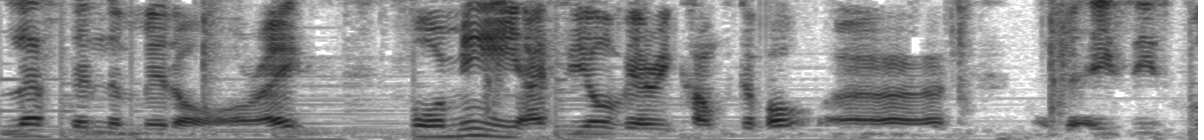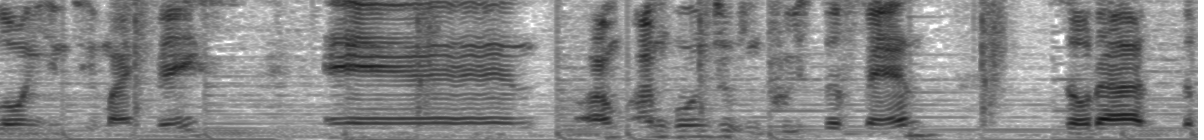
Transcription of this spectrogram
less than the middle. All right. For me, I feel very comfortable. Uh, the AC is blowing into my face, and I'm, I'm going to increase the fan so that the,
